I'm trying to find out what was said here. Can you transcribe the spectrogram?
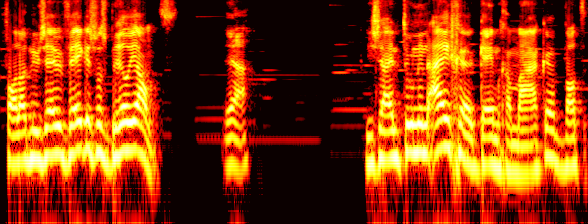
Fallout New Vegas was briljant. Ja. Die zijn toen een eigen game gaan maken, wat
